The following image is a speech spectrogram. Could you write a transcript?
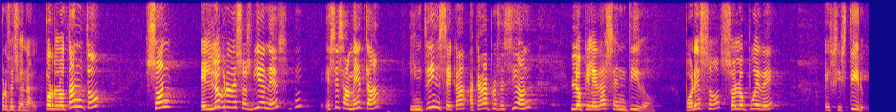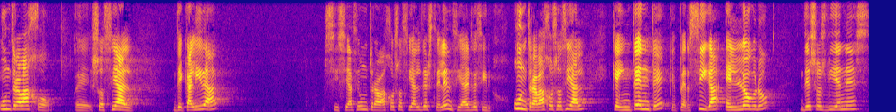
profesional. Por lo tanto, son el logro de esos bienes, es esa meta intrínseca a cada profesión lo que le da sentido. Por eso solo puede existir un trabajo eh, social de calidad si se hace un trabajo social de excelencia, es decir, un trabajo social que intente, que persiga el logro de esos bienes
